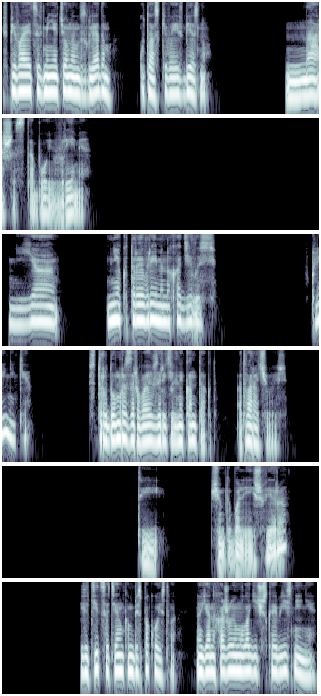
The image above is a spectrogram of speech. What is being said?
Впивается в меня темным взглядом, утаскивая в бездну. Наше с тобой время. Я некоторое время находилась клинике. С трудом разрываю зрительный контакт, отворачиваюсь. Ты чем-то болеешь, Вера? Летит с оттенком беспокойства, но я нахожу ему логическое объяснение.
